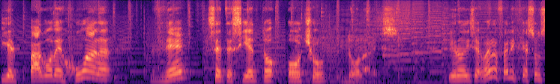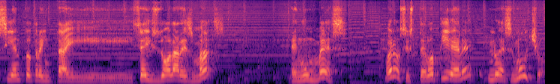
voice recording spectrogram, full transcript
y el pago de Juana de 708 dólares. Y uno dice, bueno, Félix, que son 136 dólares más en un mes. Bueno, si usted lo tiene, no es mucho.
